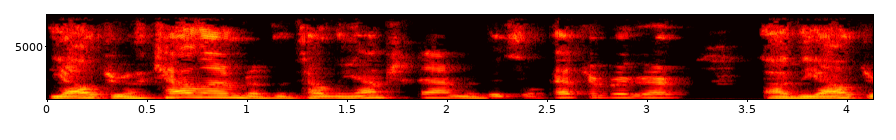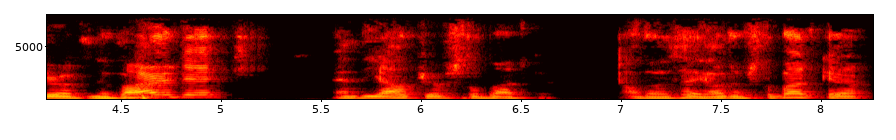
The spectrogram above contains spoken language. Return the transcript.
the Alter of Kelm, Rav Naftali Amsterdam, Rav Itzel Peterburger, uh, the Alter of Navardik, and the Alter of Slobodka. Although I say Alter of Slobodka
